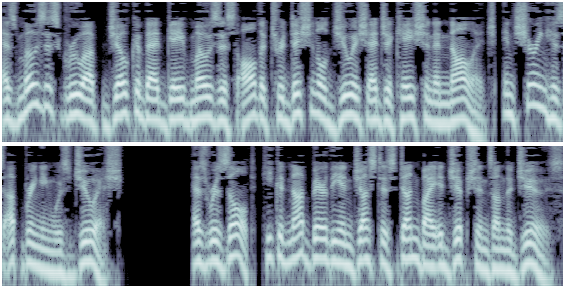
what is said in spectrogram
As Moses grew up Jochebed gave Moses all the traditional Jewish education and knowledge, ensuring his upbringing was Jewish. As a result, he could not bear the injustice done by Egyptians on the Jews.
